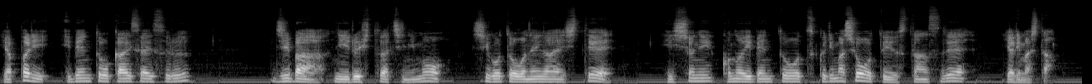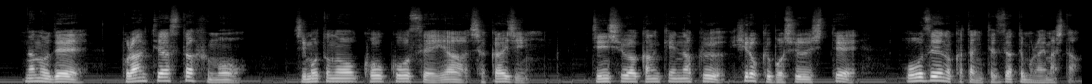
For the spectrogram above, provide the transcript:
やっぱりイベントを開催する地場にいる人たちにも仕事をお願いして一緒にこのイベントを作りましょうというスタンスでやりました。なので、ボランティアスタッフも地元の高校生や社会人、人種は関係なく広く募集して大勢の方に手伝ってもらいました。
